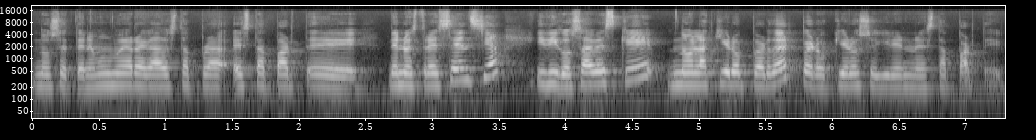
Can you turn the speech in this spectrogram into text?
no sé, tenemos muy regado esta, esta parte de, nuestra esencia y digo, ¿sabes qué? No la quiero perder, pero quiero seguir en esta parte.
